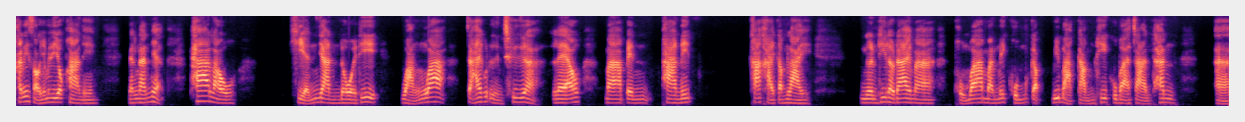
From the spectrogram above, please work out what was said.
ครั้งที่สองยังไม่ได้ยกพานเอง ดังนั้นเนี่ยถ้าเราเขียนยันโดยที่หวังว่าจะให้คนอื่นเชื่อ แล้วมาเป็นพาณิชย์ค้าขายกำไร เงินที่เราได้มา ผมว่ามันไม่คุ้มกับวิบากกรรมที่ครูบาอาจารย์ท่านา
